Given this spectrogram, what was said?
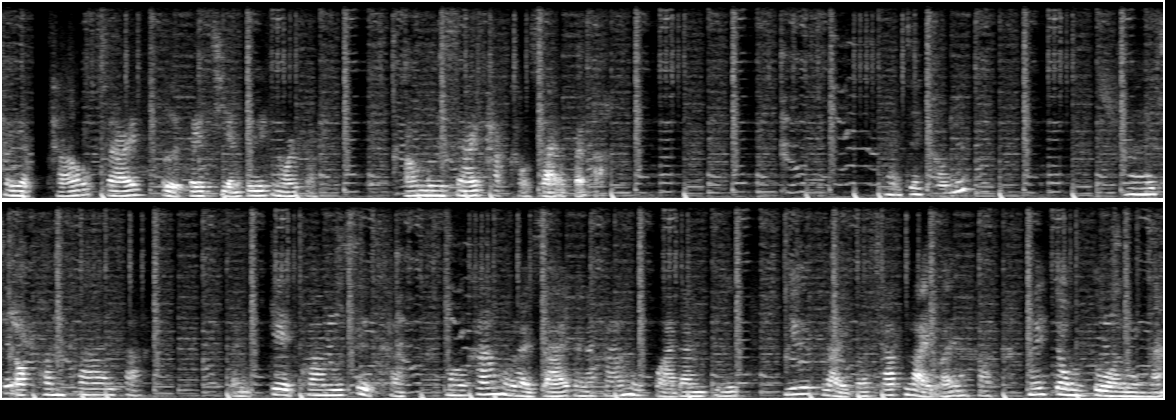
ขยับ ท้าซ้ายเปิดไปเฉียงไปเล็กน้อยค่ะ เอามือซ้ายผลักเข่าซ้ายออกไปค่ะหายใจเข้าลึกหายใจออกผ่อนคลายค่ะ สังเกตความรู้สึกค่ะ มองข้างหัวไหล่ซ้ายไปนะคะ มือขวาดันพื้นยืดไหล่กระชับไหล่ไว้นะคะ ไม่จมตัวลงนะ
